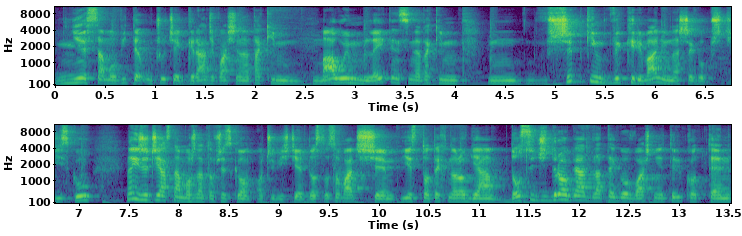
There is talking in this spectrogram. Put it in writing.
niesamowite uczucie grać właśnie na takim małym latency, na takim mm, szybkim wykrywaniu naszego przycisku. No i rzecz jasna, można to wszystko oczywiście dostosować. Jest to technologia dosyć droga, dlatego właśnie tylko ten,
